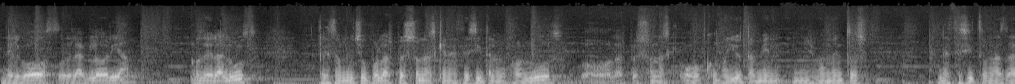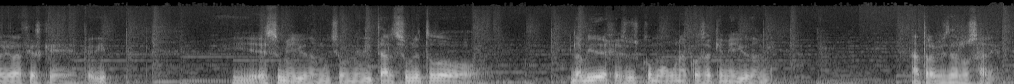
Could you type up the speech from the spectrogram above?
del gozo, de la gloria o de la luz, rezo mucho por las personas que necesitan a lo mejor luz, o las personas, o como yo también en mis momentos necesito más dar gracias que pedir. Y eso me ayuda mucho, meditar sobre todo la vida de Jesús como una cosa que me ayuda a mí, a través del rosario.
